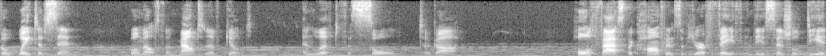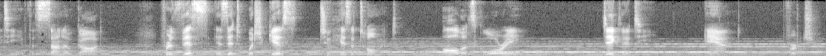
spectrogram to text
the weight of sin, will melt the mountain of guilt and lift the soul to God. Hold fast the confidence of your faith in the essential deity of the Son of God, for this is it which gives to his atonement all its glory, dignity, and virtue.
